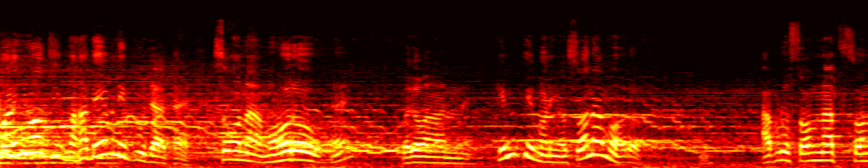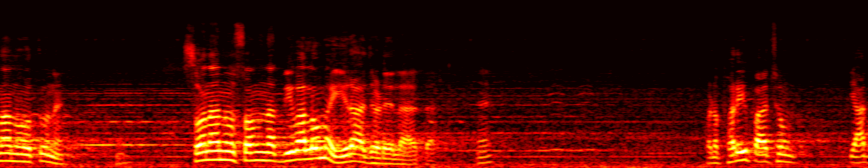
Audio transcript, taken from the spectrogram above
મણીઓથી મહાદેવની પૂજા થાય. સોના મોહરો હે? ભગવાનને. કિંમતી મણિયો? સોના મોહરો. આપણું સોમનાથ સોનાનું હતું ને? સોનાનું સોમનાથ દિવાલોમાં હીરા જડેલા હતા. પણ ફરી પાછું યાદ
